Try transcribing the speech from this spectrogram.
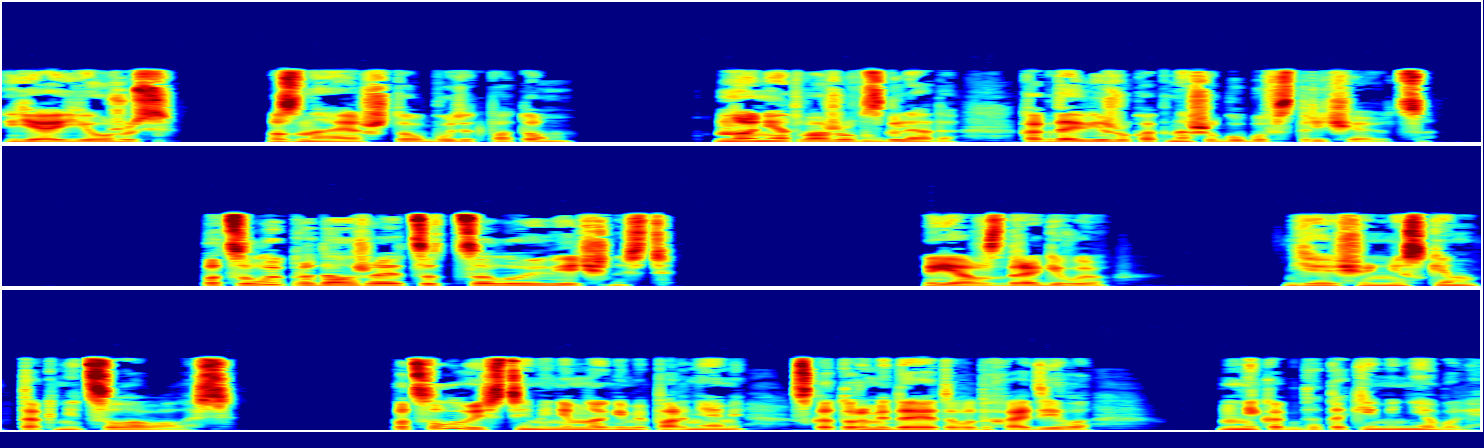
Я ежусь, зная, что будет потом. Но не отвожу взгляда, когда вижу, как наши губы встречаются. Поцелуй продолжается целую вечность. Я вздрагиваю. Я еще ни с кем так не целовалась. Поцелуи с теми немногими парнями, с которыми до этого доходило, никогда такими не были.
